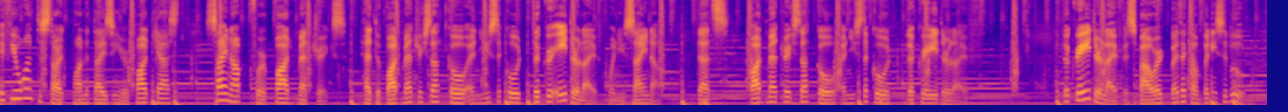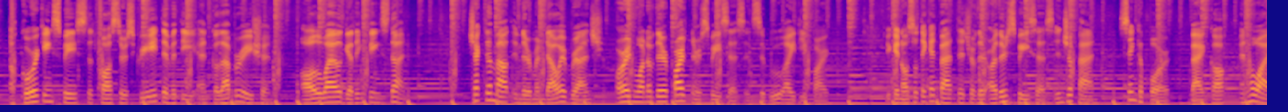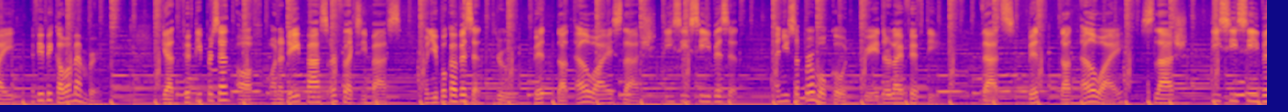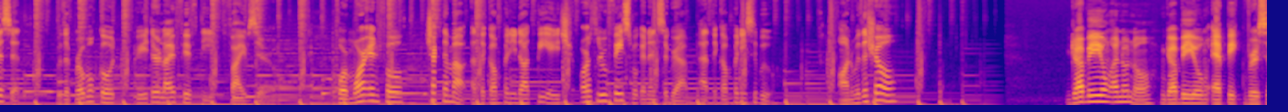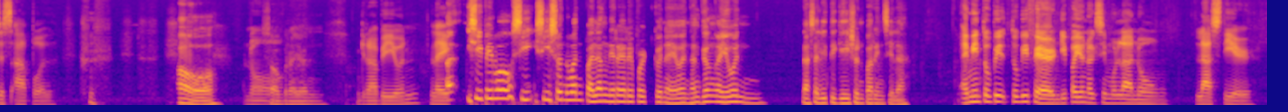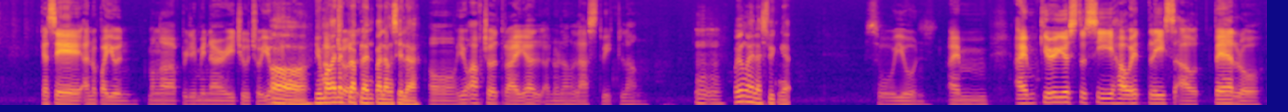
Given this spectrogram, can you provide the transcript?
If you want to start monetizing your podcast, sign up for Podmetrics. Head to podmetrics.co and use the code TheCreatorLife when you sign up. That's podmetrics.co and use the code TheCreatorLife. The Creator Life is powered by the company Cebu, a co-working space that fosters creativity and collaboration all while getting things done. Check them out in their Mandaue branch or in one of their partner spaces in Cebu IT Park. You can also take advantage of their other spaces in Japan, Singapore, Bangkok, and Hawaii if you become a member. Get 50% off on a day pass or flexi pass when you book a visit through bit.ly slash tccvisit and use the promo code CreatorLife50. That's bit.ly slash tccvisit with the promo code CreatorLife5050. For more info, check them out at thecompany.ph or through Facebook and Instagram at The Company Cebu. On with the show! Grabe yung ano no, grabe yung Epic versus Apple. Oo. No. Sobra yun. Grabe yun. Like, Ah, isipin mo, si, season 1 pa lang nire-report ko na yun. Hanggang ngayon, nasa litigation pa rin sila. I mean, to be, to be fair, hindi pa yun nagsimula nung last year. Kasi, ano pa yun, mga preliminary chucho. Yung, Oo, yung mga actual- nagpla-plan pa lang sila. Oo, yung actual trial, ano lang, last week lang. Mm O yung nga last week nga. So, yun. I'm, I'm curious to see how it plays out. Pero,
